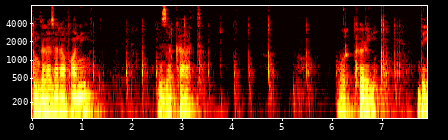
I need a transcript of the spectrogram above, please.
پنځلس زره افغانۍ زکات ورکړي دي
